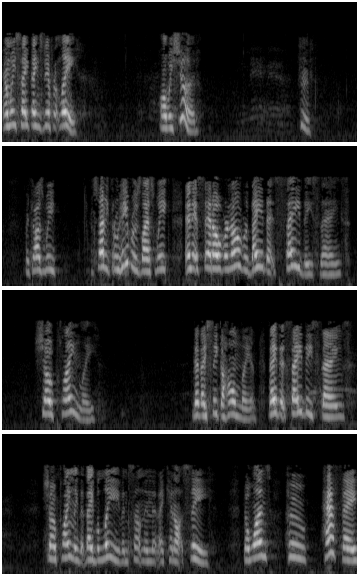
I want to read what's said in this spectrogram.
and we say things differently. Or we should. Hmm. Because we studied through Hebrews last week, and it said over and over, they that say these things show plainly that they seek a homeland. They that say these things show plainly that they believe in something that they cannot see. The ones who have faith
